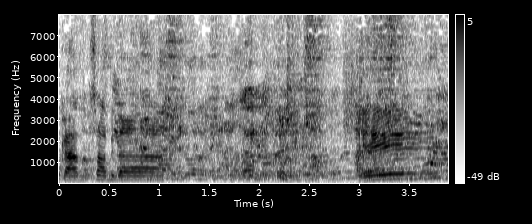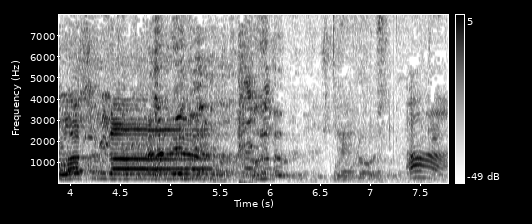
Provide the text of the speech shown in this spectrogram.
감사합니다. 예, 고맙습니다. 어,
